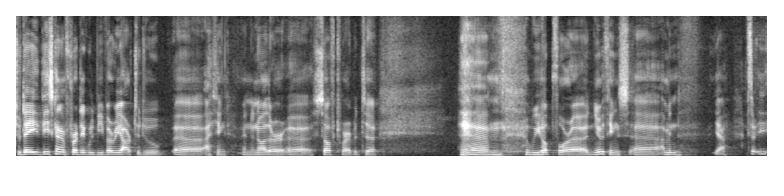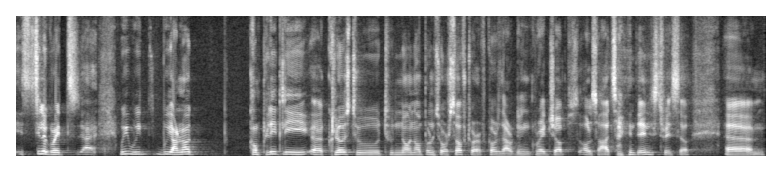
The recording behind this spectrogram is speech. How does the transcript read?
today, this kind of project will be very hard to do, uh, I think, in another software. But um, we hope for new things. I mean, yeah it's still a great. Uh, we we we are not completely uh, close to to non-open source software. Of course, they are doing great jobs also outside in the industry. So, um,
